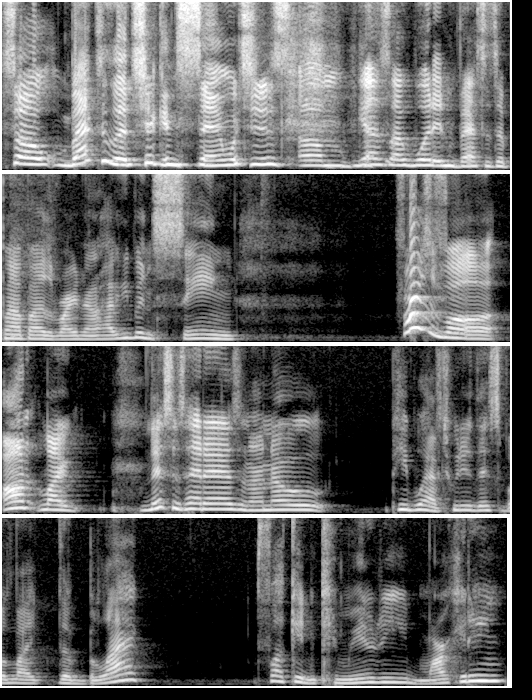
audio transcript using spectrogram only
so back to the chicken sandwiches. Um, yes, I would invest into Popeyes right now. Have you been seeing? First of all, on like this is head ass, and I know people have tweeted this, but like the black fucking community marketing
